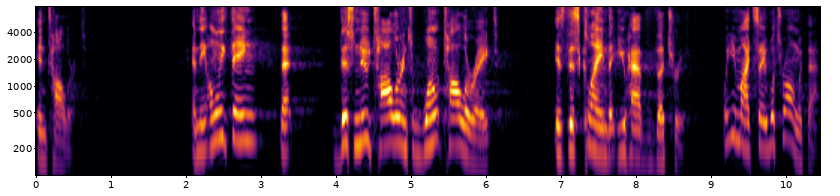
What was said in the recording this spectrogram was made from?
intolerant. And the only thing that this new tolerance won't tolerate is this claim that you have the truth. Well, you might say, what's wrong with that?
